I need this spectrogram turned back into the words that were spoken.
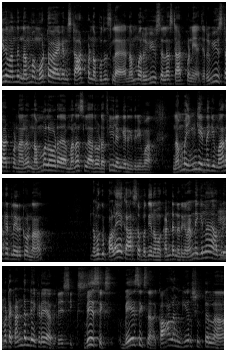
இது வந்து நம்ம மோட்டோ வேகன் ஸ்டார்ட் பண்ண புதுசில் நம்ம ரிவ்யூஸ் எல்லாம் ஸ்டார்ட் பண்ணியாச்சு. ரிவ்யூ ஸ்டார்ட் பண்ணாலும் நம்மளோட மனசில் அதோட ஃபீல் எங்கே இருக்குது தெரியுமா? நம்ம இங்கே இன்னைக்கு மார்க்கெட்டில் இருக்கோம்னா நமக்கு பழைய கார்ஸை பற்றி நம்ம கண்டென்ட் எடுக்கணும். அன்னைக்கெல்லாம் அப்படிப்பட்ட கண்டென்ட்டே கிடையாது. பேசிக்ஸ் பேசிக்ஸ் பேசிக்ஸ் தான். காலம் கியர் ஷிஃப்ட் எல்லாம்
